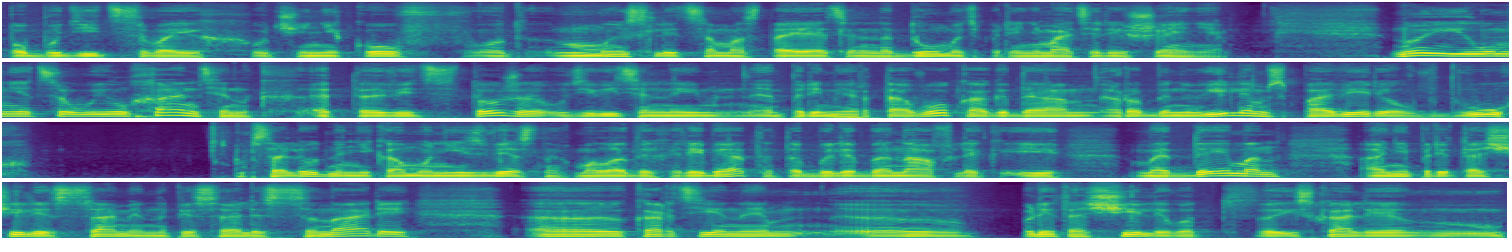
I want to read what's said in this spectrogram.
побудить своих учеников вот, мыслить самостоятельно, думать, принимать решения. Ну и умница Уилл Хантинг. Это ведь тоже удивительный пример того, когда Робин Уильямс поверил в двух абсолютно никому неизвестных молодых ребят, это были Бен Аффлек и Мэтт Деймон, они притащили, сами написали сценарий э, картины, э, притащили, вот искали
